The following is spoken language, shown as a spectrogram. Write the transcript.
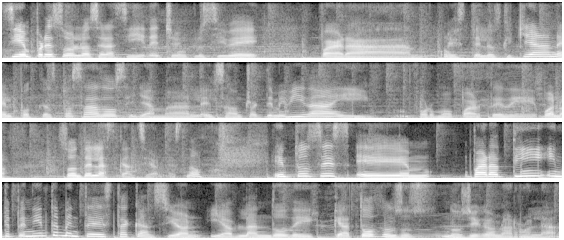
Siempre suelo hacer así, de hecho inclusive para este, los que quieran, el podcast pasado se llama El soundtrack de mi vida y formó parte de, bueno, son de las canciones, ¿no? Entonces, em, para ti, independientemente de esta canción y hablando de que a todos nos, llega una rola,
